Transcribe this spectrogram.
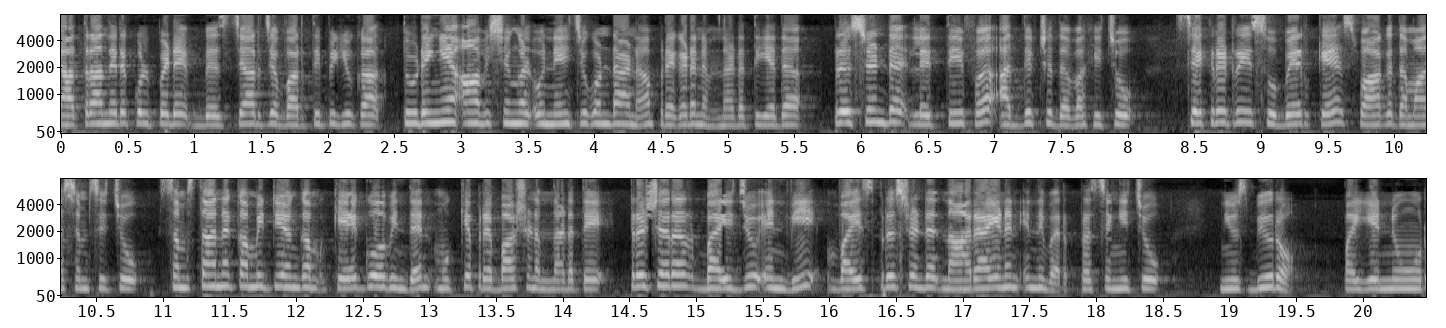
യാത്രാനിരക്കുൾപ്പെടെ ബസ് ചാർജ് വർദ്ധിപ്പിക്കുക തുടങ്ങിയ ആവശ്യങ്ങൾ ഉന്നയിച്ചുകൊണ്ടാണ് പ്രകടനം നടത്തിയത്. പ്രസിഡന്റ് ലത്തീഫ് അധ്യക്ഷത വഹിച്ചു. സെക്രട്ടറി സുബേർ കെ സ്വാഗതം ആശംസിച്ചു. സംസ്ഥാന കമ്മിറ്റി അംഗം കെ ഗോവിന്ദൻ മുഖ്യപ്രഭാഷണം നടത്തി. Treasurer Baiju N V vice president Narayanan എന്നിവർ പ്രസംഗിച്ചു. News bureau Payyanur.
